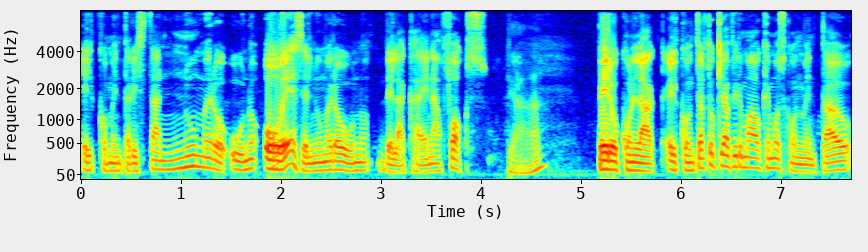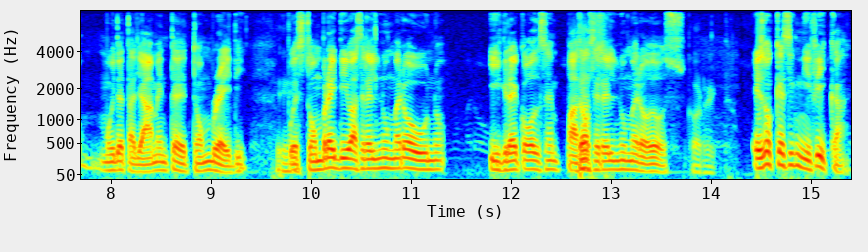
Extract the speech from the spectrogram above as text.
el comentarista número uno, o es el número uno de la cadena Fox. Ya. Pero con la, el contrato que ha firmado, que hemos comentado muy detalladamente de Tom Brady, Sí. pues Tom Brady va a ser el número uno y Greg Olsen pasa Dos. a ser el número dos. Correcto. ¿Eso qué significa?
